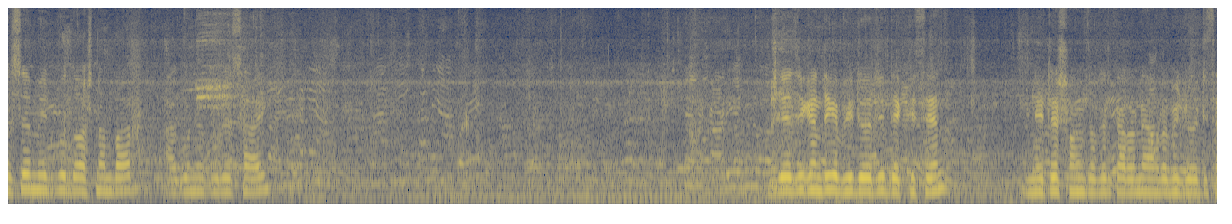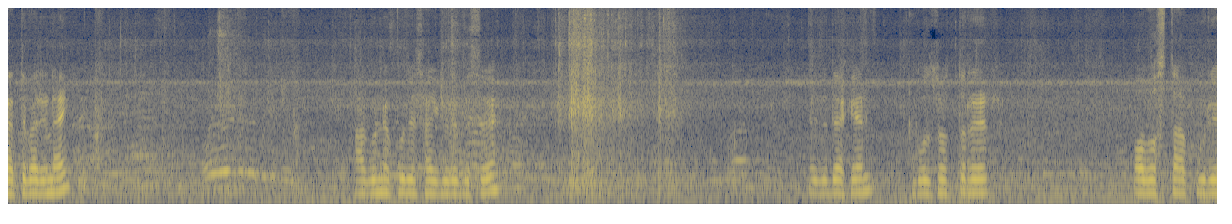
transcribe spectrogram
এসে মিরপুর দশ নম্বর আগুনে পুড়ে ছাই যে যেখান থেকে ভিডিওটি দেখতেছেন, নেটের সংযোগের কারণে আমরা ভিডিওটি ছাড়তে পারি নাই। আগুনে পুড়ে ছাই করে দিছে। এই যে দেখেন, গোল চত্বরের অবস্থা পুড়ে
